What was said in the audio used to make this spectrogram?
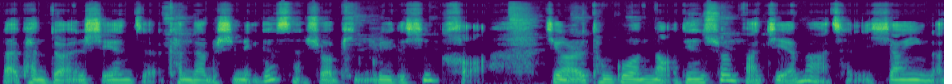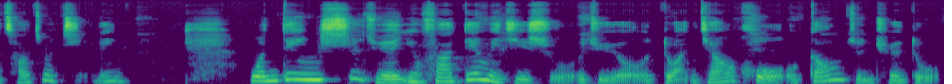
来判断实验者看到的是哪个闪烁频率的信号，进而通过脑电算法解码成相应的操作指令。稳定视觉诱发电位技术具有短交互、高准确度、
